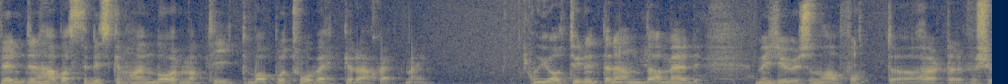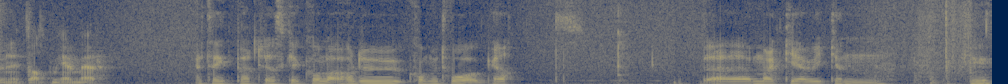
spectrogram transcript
Den, den här basilisken har enorm aptit. Bara på två veckor har det skett mig. Och jag är tydligen inte den enda med, med djur som har fått uh, hört att det försvunnit allt mer och mer. Jag tänkte på att jag ska kolla. Har du kommit ihåg att äh, markera vilken Mm.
